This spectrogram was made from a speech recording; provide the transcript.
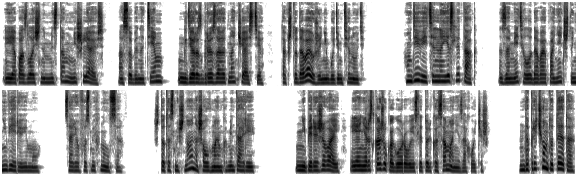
Я по злачным местам не шляюсь, особенно тем, где разгрызают на части, так что давай уже не будем тянуть. «Удивительно, если так», — заметила, давая понять, что не верю ему. Царёв усмехнулся. «Что-то смешное нашел в моем комментарии?» «Не переживай, я не расскажу Когорову, если только сама не захочешь». «Да при чем тут это?»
